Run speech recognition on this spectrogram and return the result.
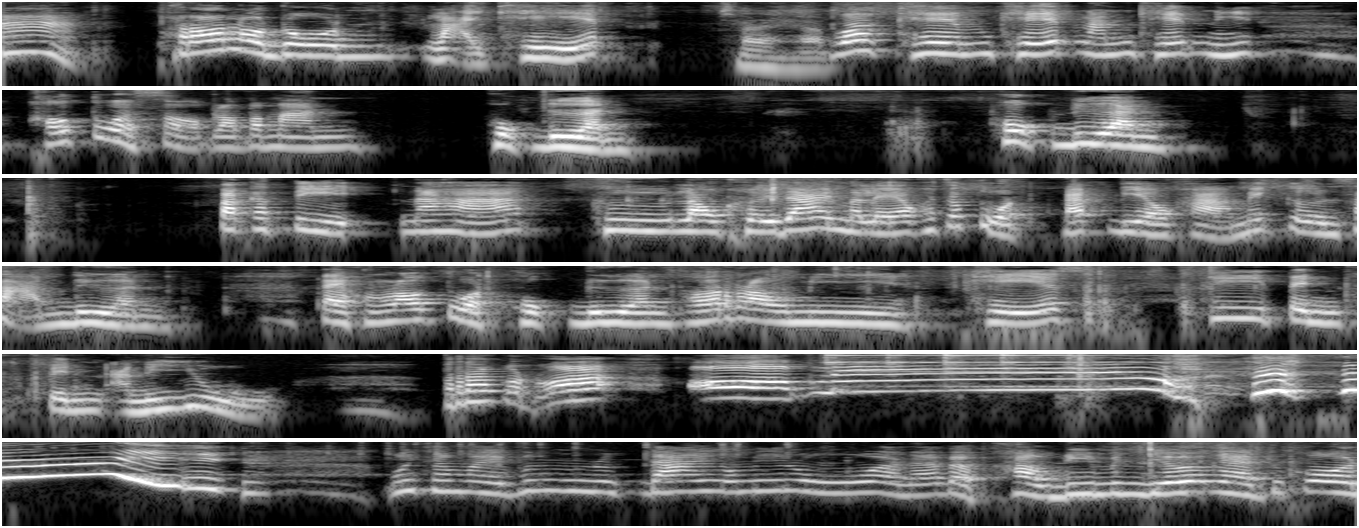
มาก เพราะเราโดนหลายเคสใช่ครับว่าเคมเคสนั้นเคสนี้ เขาตรวจสอบเราประมาณหกเดือนหกเดือน ปกตินะคะ คือเราเคยได้มาแล้วเขาจะตรวจแป๊บเดียวค่ะ ไม่เกินสามเดือน แต่ของเราตรวจหกเดือน เพราะเรามีเคสที่เป็นเป็นอันนี้อยู่ ปรากฏว่า ออกแล้ว อุ้ยทำไมเพิ่งนึกได้ก็ไม่รู้อะนะแบบข่าวดีมันเยอะไงทุกคน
